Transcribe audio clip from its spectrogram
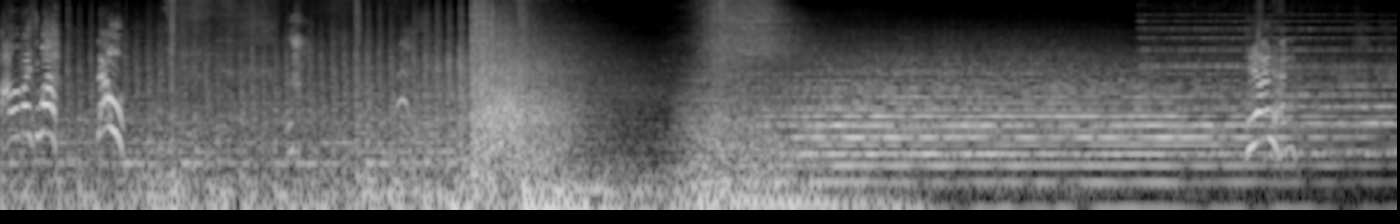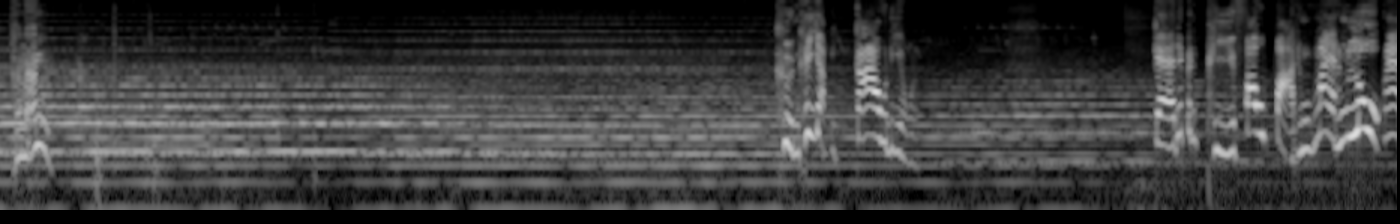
ตามมาไปสิวะเร็ว เฮียนทางนั้น ขืนขยับอีกก้าวเดียวเลย แกได้เป็นผีเฝ้าป่าทั้งแม่ทั้งลูกแน่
